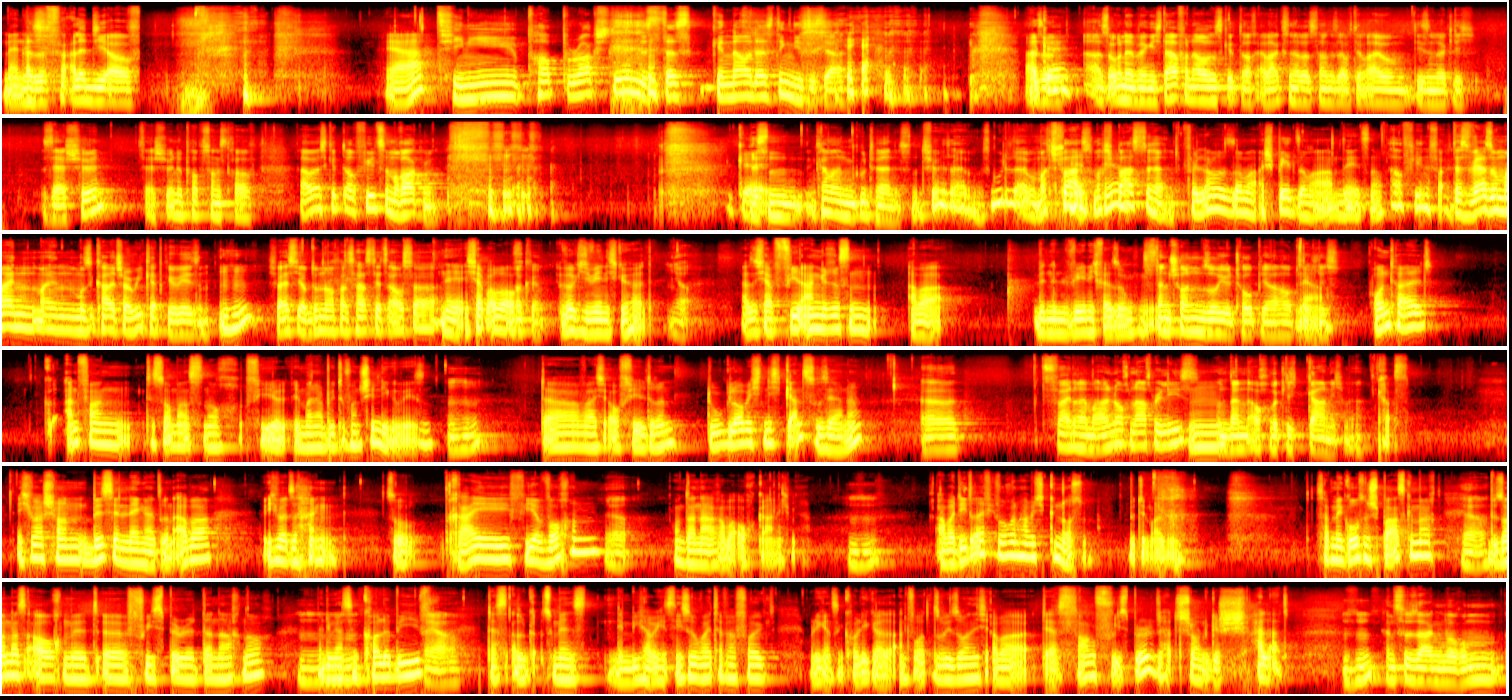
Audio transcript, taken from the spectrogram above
mehr nicht. Also für alle, die auf ja, Teenie Pop Rock stehen, ist das genau das Ding dieses Jahr. Also, Okay. also unabhängig davon auch, es gibt auch erwachsenere Songs auf dem Album, die sind wirklich sehr schön, sehr schöne Pop-Songs drauf. Aber es gibt auch viel zum Rocken. okay. Ist ein, kann man gut hören. Ist ein schönes Album, ist ein gutes Album. Macht Spaß, macht Ja. Spaß zu hören. Für laue Sommer, Spätsommerabende jetzt noch. Auf jeden Fall. Das wäre so mein, mein musikalischer Recap gewesen. Ich weiß nicht, ob du noch was hast jetzt außer. Nee, ich habe aber auch Okay. wirklich wenig gehört. Ja. Also ich habe viel angerissen, aber bin in wenig versunken. Ist dann schon so Utopia Ja. hauptsächlich. Und halt Anfang des Sommers noch viel in meiner Blüte von Shindy gewesen. Mhm. Da war ich auch viel drin. Du, glaube ich, nicht ganz so sehr, ne? Äh, zwei, dreimal noch nach Release Mhm. und dann auch wirklich gar nicht mehr. Krass. Ich war schon ein bisschen länger drin, aber ich würde sagen, so drei, vier Wochen Ja. und danach aber auch gar nicht mehr. Mhm. Aber die drei, vier Wochen habe ich genossen mit dem Album. Es hat mir großen Spaß gemacht, Ja. besonders auch mit äh, Free Spirit danach noch, mit dem ganzen Colle Beef. Mhm. Ja. Das, also zumindest den Beef habe ich jetzt nicht so weiterverfolgt und die ganzen Kollega antworten sowieso nicht, aber der Song Free Spirit hat schon geschallert. Mhm. Kannst du sagen, warum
